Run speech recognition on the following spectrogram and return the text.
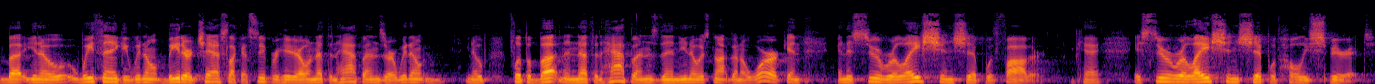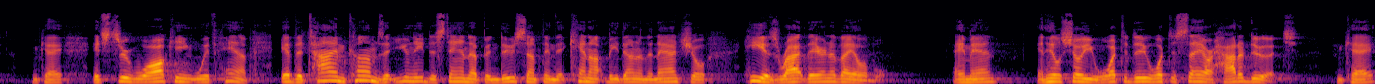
But, you know, we think if we don't beat our chest like a superhero and nothing happens, or we don't, you know, flip a button and nothing happens, then, you know, it's not going to work. And, and it's through a relationship with Father. Okay? It's through a relationship with Holy Spirit. Okay? It's through walking with Him. If the time comes that you need to stand up and do something that cannot be done in the natural, He is right there and available. Amen? And He'll show you what to do, what to say, or how to do it. Okay?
